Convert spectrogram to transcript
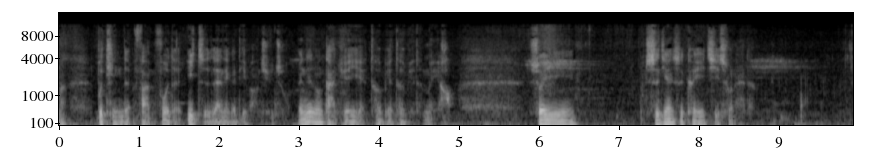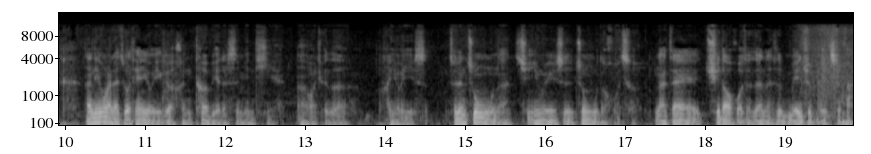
啊，不停的、反复的一直在那个地方去做，那种感觉也特别特别的美好。所以时间是可以挤出来的。那另外呢，昨天有一个很特别的生命体验，啊，我觉得很有意思。昨天中午呢，因为是中午的火车，那在去到火车站呢是没准备吃饭。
